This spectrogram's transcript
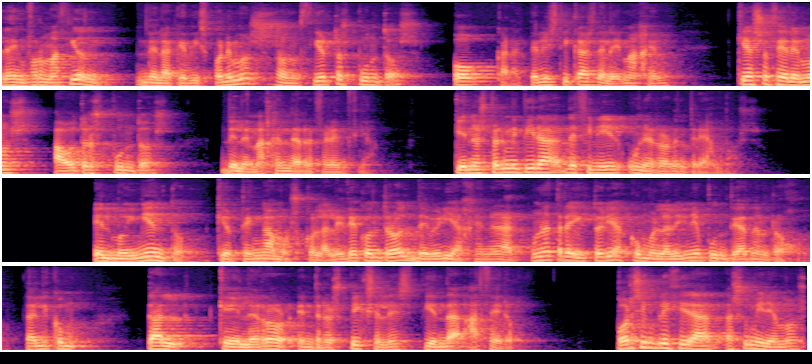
La información de la que disponemos son ciertos puntos o características de la imagen que asociaremos a otros puntos de la imagen de referencia, que nos permitirá definir un error entre ambos. El movimiento que obtengamos con la ley de control debería generar una trayectoria como la línea punteada en rojo, tal, y como, tal que el error entre los píxeles tienda a cero. Por simplicidad asumiremos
